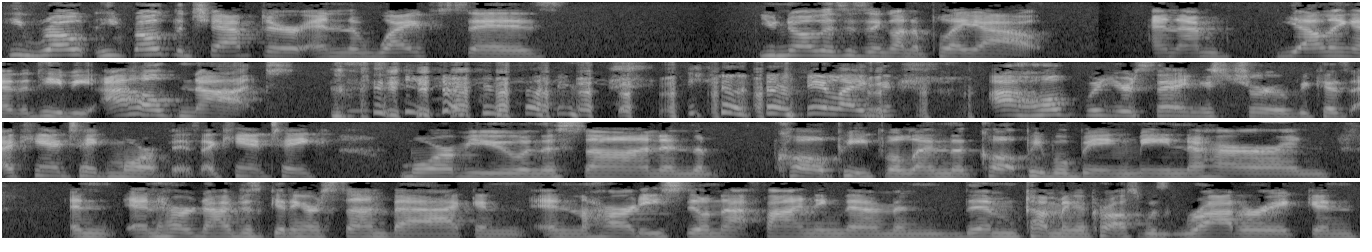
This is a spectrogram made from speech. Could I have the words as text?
he wrote he wrote the chapter and the wife says, "You know this isn't going to play out," and I'm yelling at the TV. I hope not. you, know, like, you know what I mean? Like, I hope what you're saying is true because I can't take more of this. I can't take more of you and the son and the cult people and the cult people being mean to her and and and her now just getting her son back and and Hardy still not finding them and them coming across with Roderick and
